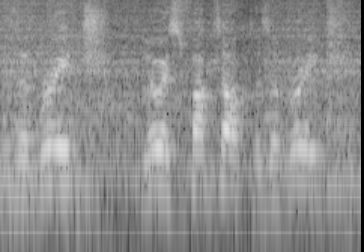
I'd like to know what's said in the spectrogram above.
There's a breach. Lewis fucked up. There's a breach.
